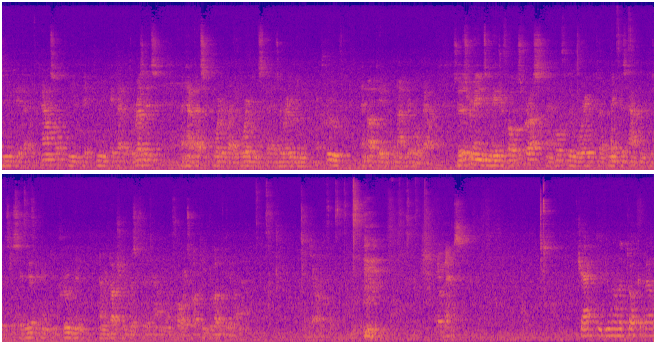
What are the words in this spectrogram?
communicate that with the council, communicate communicate that with the residents, and have that supported by the ordinance that has already been approved and updated but not yet rolled out. So this remains a major focus for us, and hopefully we're able to make this happen because it's a significant improvement and reduction of risk for the town going forward. So I'll keep you updated on that. Go next. Jack, did you want to talk about,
